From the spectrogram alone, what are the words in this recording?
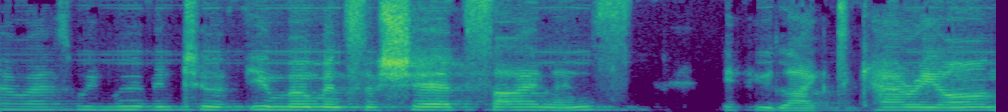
So as we move into a few moments of shared silence, if you'd like to carry on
